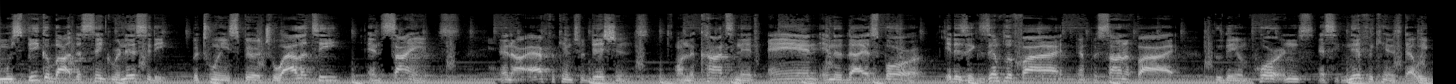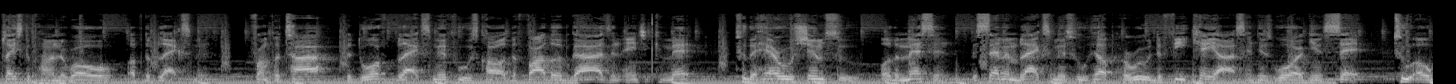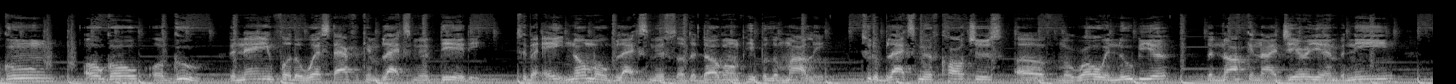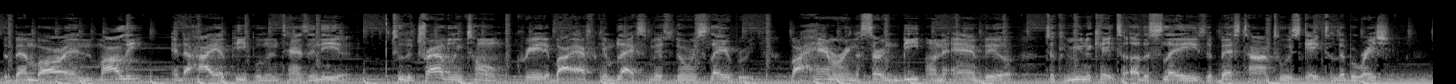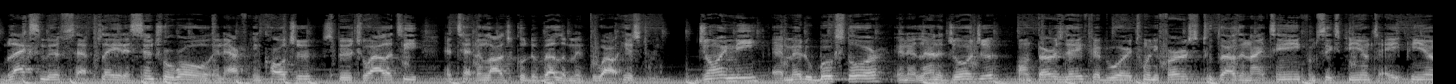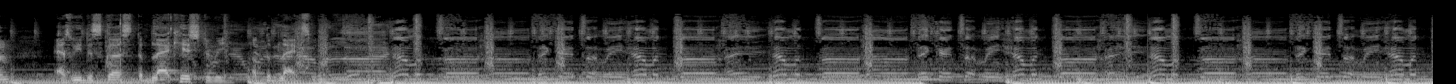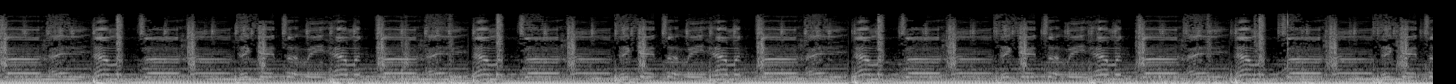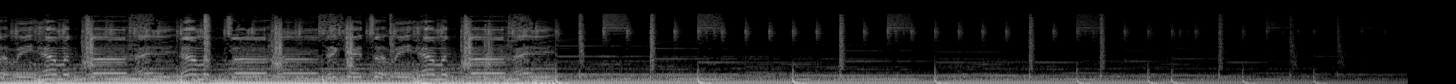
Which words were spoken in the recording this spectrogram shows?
When we speak about the synchronicity between spirituality and science in our African traditions on the continent and in the diaspora, it is exemplified and personified through the importance and significance that we placed upon the role of the blacksmith. From Ptah, the dwarf blacksmith who was called the father of gods in ancient Kemet, to the Heru Shemsu, or the Mesen, the seven blacksmiths who helped Heru defeat chaos in his war against Set, to Ogun, Ogo, or Gu, the name for the West African blacksmith deity, to the eight Nomo blacksmiths of the Dogon people of Mali, to the blacksmith cultures of Meroe in Nubia, the Nok in Nigeria and Benin, the Bambara in Mali, and the Haya people in Tanzania, to the traveling tone created by African blacksmiths during slavery by hammering a certain beat on the anvil to communicate to other slaves the best time to escape to liberation. Blacksmiths have played a central role in African culture, spirituality, and technological development throughout history. Join me at Medu Bookstore in Atlanta, Georgia on Thursday, February 21st, 2019 from 6 p.m. to 8 p.m. as we discuss the black history of the blacksmith. Hamilton, They can't me, Hamilton, Hamilton. Me, Hamilton, Hamilton. Me, Hamilton.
